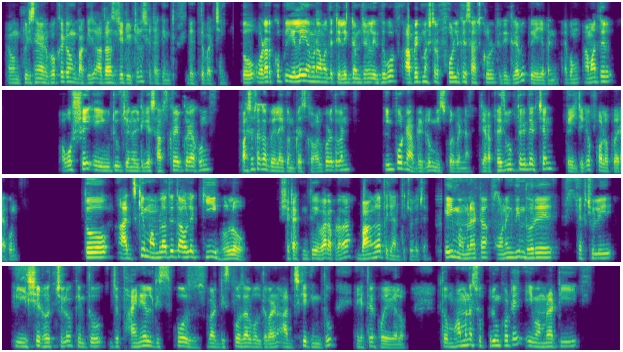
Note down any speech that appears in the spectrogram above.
এবং পিটিশনার অ্যাডভোকেট এবং বাকি আদার্স যে ডিটেল সেটা কিন্তু দেখতে পাচ্ছেন। তো অর্ডার কপি এলেই আমরা আমাদের টেলিগ্রাম চ্যানেলে দেবো। আপডেট মাস্টার ফোর লিখে সার্চ করলে টেলিগ্রামে পেয়ে যাবেন এবং আমাদের অবশ্যই এই ইউটিউব চ্যানেলটিকে সাবস্ক্রাইব করে রাখুন। পাশে থাকা বেল আইকন প্রেস কল করে দেবেন। ইম্পর্টেন্ট আপডেটগুলো মিস করবেন না। যারা ফেসবুক থেকে দেখছেন পেজটিকে ফলো করে রাখুন। তো আজকে মামলাতে তাহলে কি হলো, সেটা কিন্তু এবার আপনারা বাংলাতে জানতে চলেছেন। এই মামলাটা অনেকদিন ধরে অ্যাকচুয়ালি লিস্টেড হচ্ছিল, কিন্তু যে ফাইনাল ডিসপোজ বা ডিসপোজাল বলতে পারেন, আজকে কিন্তু এক্ষেত্রে হয়ে গেল। তো মহামান্য সুপ্রিম কোর্টে এই মামলাটি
